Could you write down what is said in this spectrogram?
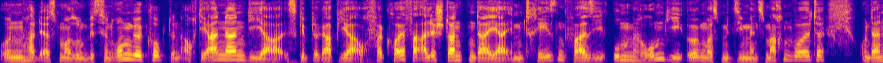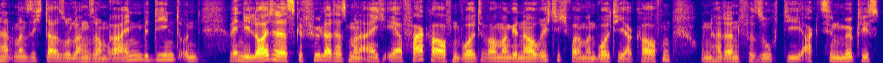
und hat erstmal so ein bisschen rumgeguckt und auch die anderen, die ja, es gibt, gab ja auch Verkäufer, alle standen da ja im Tresen quasi umherum, die irgendwas mit Siemens machen wollte und dann hat man sich da so langsam rein bedient und wenn die Leute das Gefühl hat, dass man eigentlich eher verkaufen wollte, war man genau richtig, weil man wollte ja kaufen und hat dann versucht, die Aktien möglichst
